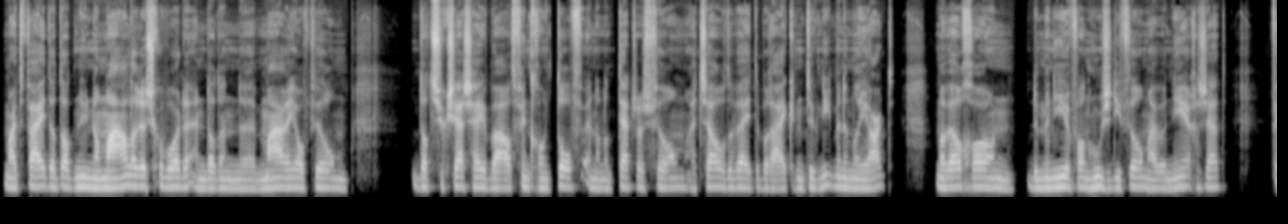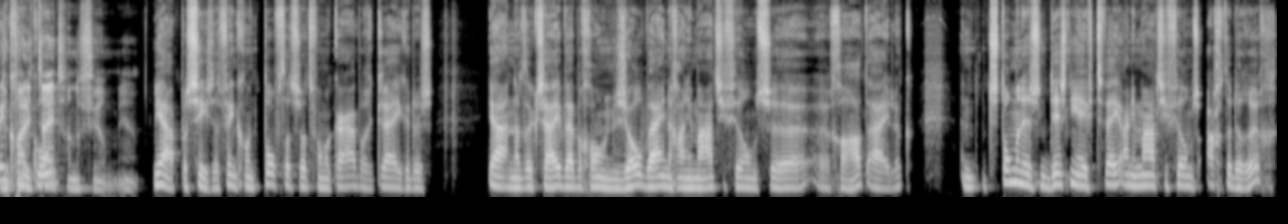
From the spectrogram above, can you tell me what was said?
Maar het feit dat dat nu normaler is geworden en dat een eh, Mario film dat succes heeft behaald, vind ik gewoon tof. En dan een Tetris film hetzelfde weet te bereiken. Natuurlijk niet met een miljard, maar wel gewoon de manier van hoe ze die film hebben neergezet. Vind De ik gewoon cool. kwaliteit van de film, ja. Ja, precies. Dat vind ik gewoon tof dat ze dat voor elkaar hebben gekregen. Dus ja, en dat ik zei, we hebben gewoon zo weinig animatiefilms eh, eh, gehad eigenlijk. En het stomme is, Disney heeft twee animatiefilms achter de rug.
